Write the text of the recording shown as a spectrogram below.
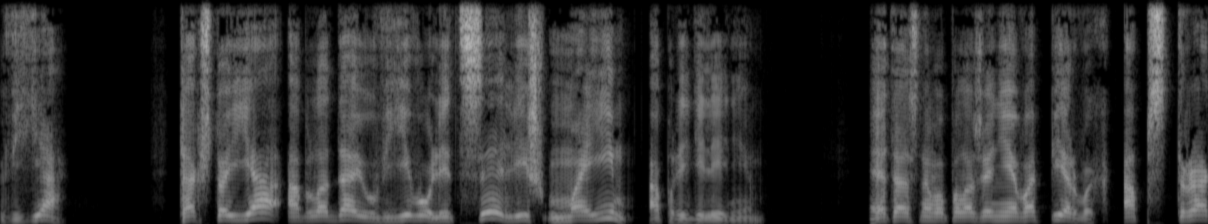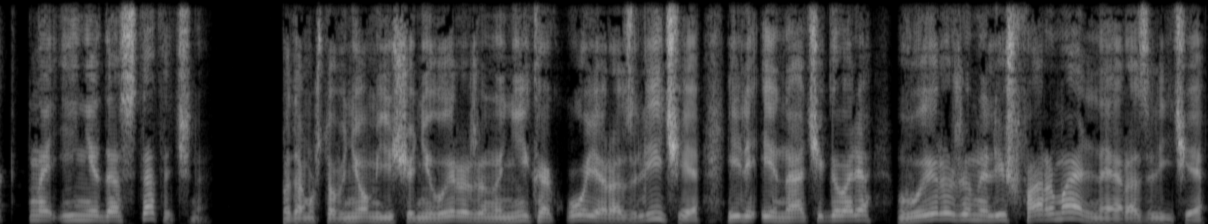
в «я». Так что я обладаю в его лице лишь моим определением. Это основоположение, во-первых, абстрактно и недостаточно, потому что в нем еще не выражено никакое различие, или, иначе говоря, выражено лишь формальное различие,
